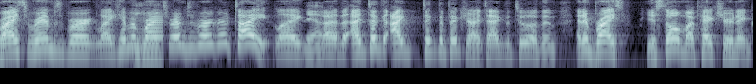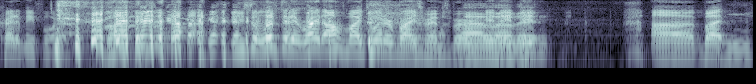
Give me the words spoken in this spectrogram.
Bryce Remsburg, like him and Mhm. Bryce Remsburg are tight. Like Yep. uh, I took I took the picture, I tagged the two of them, and then Bryce, you stole my picture and didn't credit me for it. But you still lifted it right off my Twitter, Bryce Remsburg, I and love it. didn't. Uh, but Mhm.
